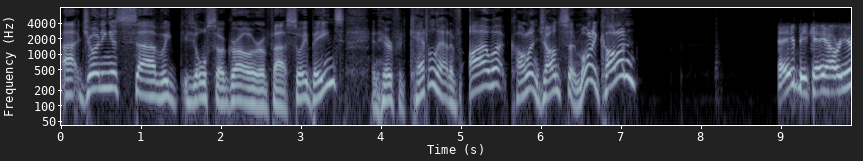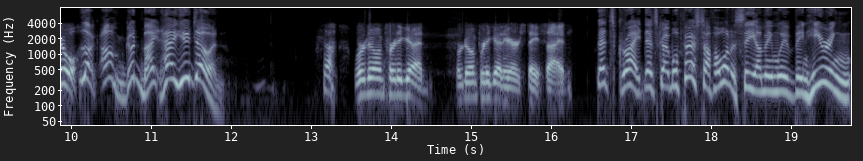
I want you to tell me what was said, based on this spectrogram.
uh, joining us. Uh, we, he's also a grower of uh, soybeans and Hereford cattle out of Iowa. Colin Johnson. Morning, Colin. Hey, BK, how are you? Look, I'm good, mate. How are you doing? We're doing pretty good. We're doing pretty good here stateside. That's great. That's great. Well, first off, I want to see. I mean, we've been hearing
